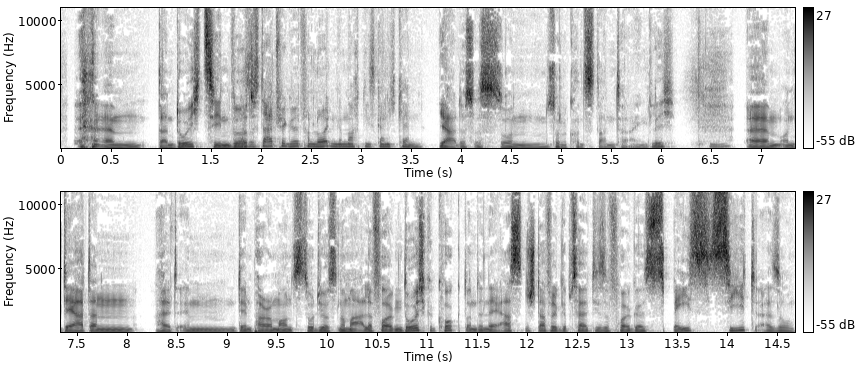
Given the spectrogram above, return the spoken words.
ähm, dann durchziehen wird. Also Star Trek wird von Leuten gemacht, die es gar nicht kennen. Ja, das ist so, ein, so eine Konstante eigentlich. Mhm. Ähm, und der hat dann halt in den Paramount Studios nochmal alle Folgen durchgeguckt und in der ersten Staffel gibt's halt diese Folge Space Seed, also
